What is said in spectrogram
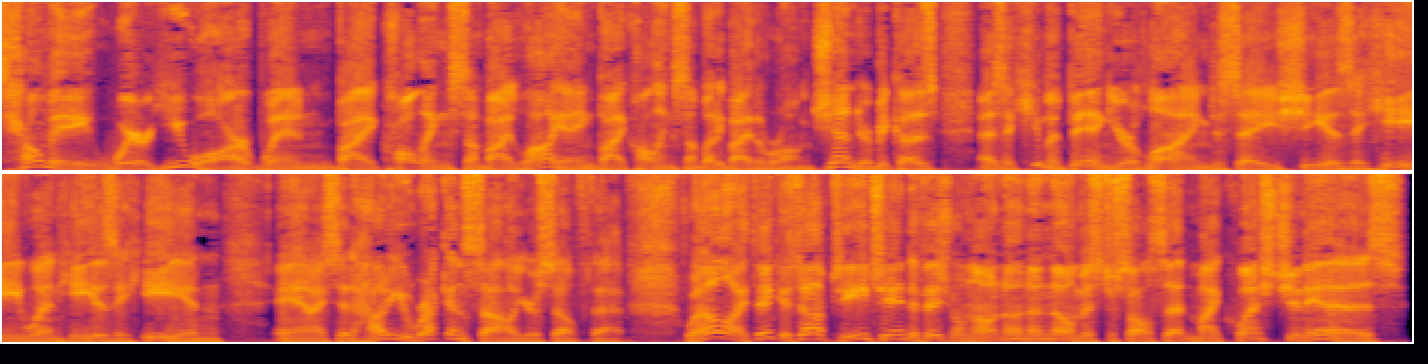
tell me where you are when by calling somebody lying, by calling somebody by the wrong gender. Because as a human being, you're lying to say she is a he when he is a he. And, and I said, how do you reconcile yourself that? Well, I think it's up to each individual. No, no, no, no, Mr. Saul said. My question is,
